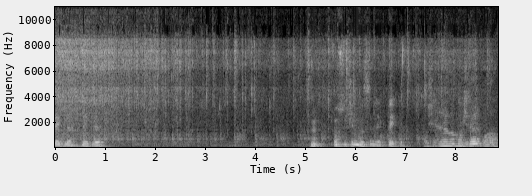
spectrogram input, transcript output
Bekle, bekle. Hı. O su şimdi ısınacak. Bekle. O şeyleri hemen makineye yapma ha.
